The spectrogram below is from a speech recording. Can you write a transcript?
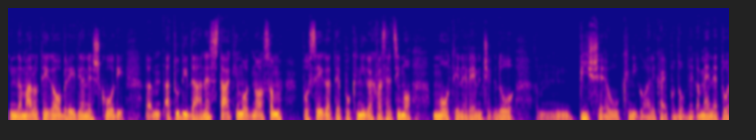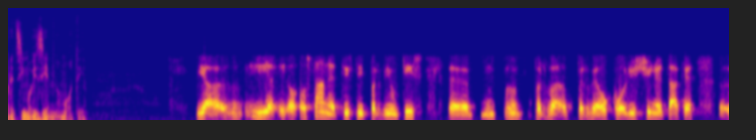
in da malo tega obredja ne škodi. Um, a tudi danes s takim odnosom posegate po knjigah, vas recimo moti? Moti, ne vem, če kdo um, piše v knjigo ali kaj podobnega. Mene to recimo izjemno moti. Ja, je, ostane tisti prvi vtis, eh, prva, prve okoliščine take. Eh,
